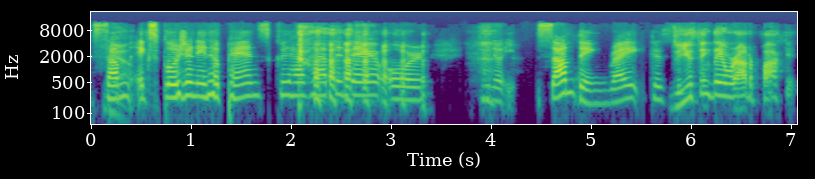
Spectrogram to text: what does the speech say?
some explosion in her pants could have happened there, or you know, something, right? Because do you think they were out of pocket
